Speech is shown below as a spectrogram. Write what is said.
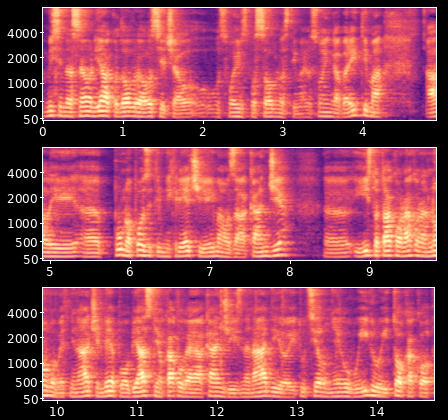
mislim da se on jako dobro osjeća u, svojim sposobnostima i u svojim gabaritima, ali puno pozitivnih riječi je imao za Akanđija, i isto tako onako na nogometni način lijepo objasnio kako ga je Akanji iznenadio i tu cijelu njegovu igru i to kako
